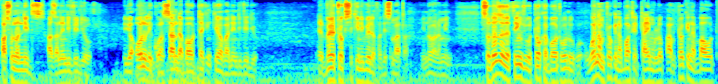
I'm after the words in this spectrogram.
personal needs as an individual. You're only concerned about taking care of an individual. A very toxic individual for this matter. You know what I mean? So those are the things we'll talk about when, when I'm talking about a time loop. I'm talking about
